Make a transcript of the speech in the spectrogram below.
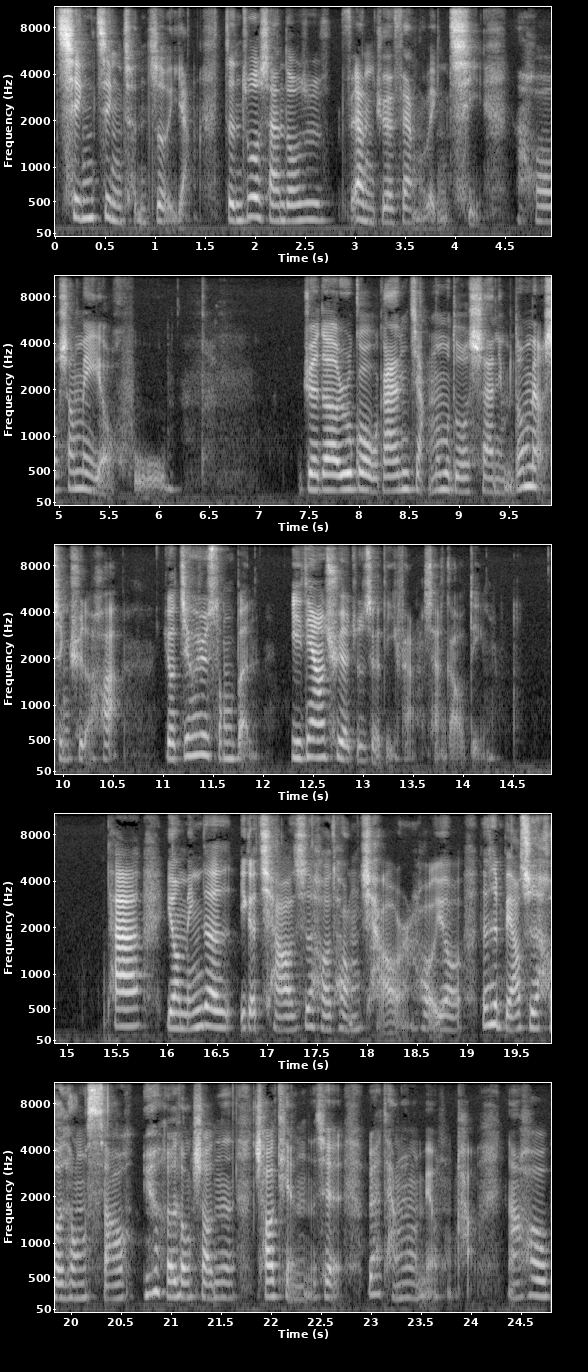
清净成这样，整座山都是让你觉得非常灵气，然后上面也有湖。觉得如果我刚刚讲那么多山你们都没有兴趣的话，有机会去松本。一定要去的就是这个地方，山高顶。它有名的一个桥是河童桥，然后又但是不要吃河童烧，因为河童烧真的超甜，而且因为它糖用的没有很好。然后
